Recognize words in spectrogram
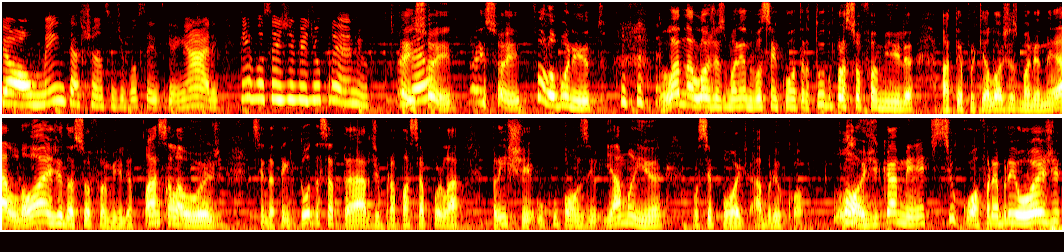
porque ó, aumenta a chance de vocês ganharem e vocês dividem o prêmio. É entendeu? isso aí, é isso aí. Falou bonito. Lá na Lojas Mariano você encontra tudo para sua família, até porque a Lojas Mariano é a loja da sua família. Passa lá hoje, você ainda tem toda essa tarde para passar por lá, preencher o cupomzinho e amanhã você pode abrir o cofre. Logicamente, se o cofre abrir hoje,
